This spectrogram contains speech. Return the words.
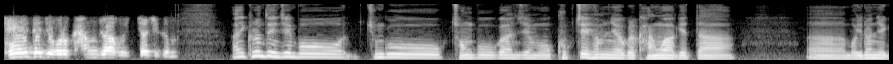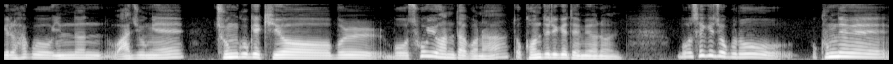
대대적으로 강조하고 있죠 지금. 아니 그런데 이제 뭐 중국 정부가 이제 뭐 국제 협력을 강화하겠다 어 뭐 이런 얘기를 하고 있는 와중에 중국의 기업을 뭐 소유한다거나 또 건드리게 되면은 뭐 세계적으로 국내외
